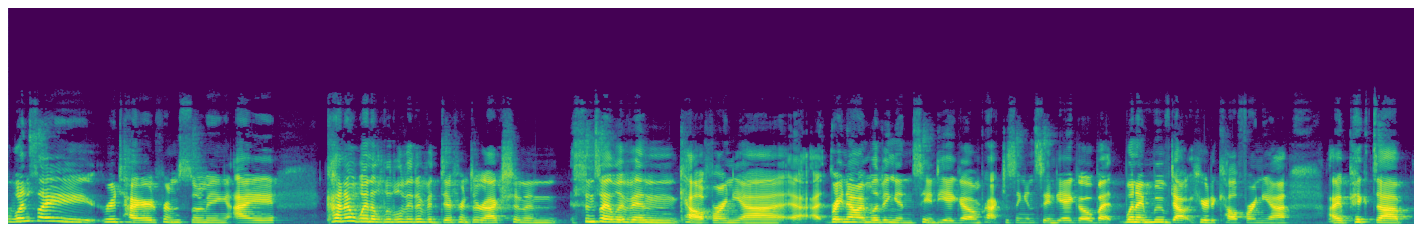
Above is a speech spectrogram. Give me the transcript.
Once I retired from swimming, I kind of went a little bit of a different direction. And since I live in California, uh, right now I'm living in San Diego, I'm practicing in San Diego. But when I moved out here to California, I picked up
